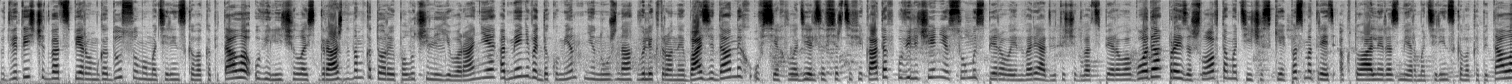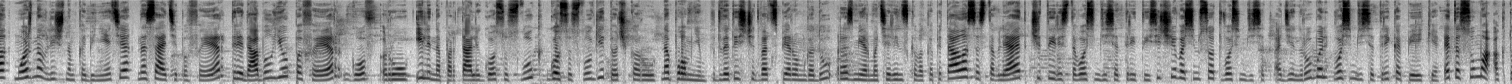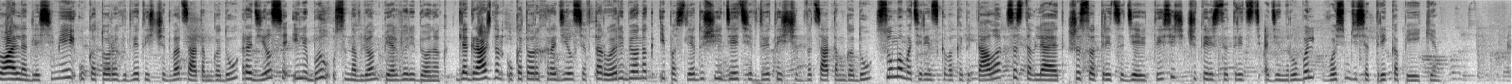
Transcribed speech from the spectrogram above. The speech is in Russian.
В 2021 году сумма материнского капитала увеличилась. Гражданам, которые получили его ранее, обменивать документ не нужно. В электронной базе данных у всех владельцев сертификатов увеличение суммы с 1 января 2021 года произошло автоматически. Посмотреть актуальный размер материнского капитала можно в личном кабинете на сайте ПФР www.pfr.gov.ru или на портале госуслуг госуслуги.ру. Напомним, в 2021 году размер материнского материнского капитала составляет 483 881 рубль 83 копейки. Эта сумма актуальна для семей, у которых в 2020 году родился или был усыновлен первый ребенок. Для граждан, у которых родился второй ребенок и последующие дети в 2020 году, сумма материнского капитала составляет 639 431 рубль 83 копейки.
